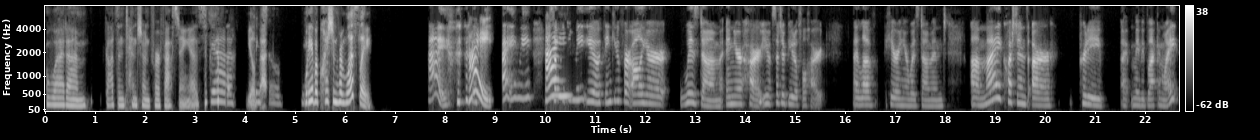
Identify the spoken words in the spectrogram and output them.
what, um, God's intention for fasting is. Yeah. Yield that. So. Yeah. We have a question from Leslie. Hi. Hi. Hi, Amy. Hi. So good to meet you. Thank you for all your wisdom and your heart. You have such a beautiful heart. I love hearing your wisdom. And um, my questions are pretty uh, maybe black and white,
